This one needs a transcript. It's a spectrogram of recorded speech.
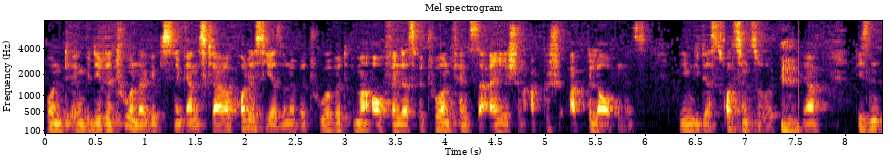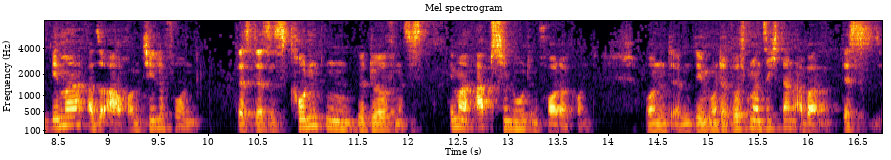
Und irgendwie die Retouren, da gibt es eine ganz klare Policy. Also eine Retour wird immer, auch wenn das Retourenfenster eigentlich schon abgelaufen ist, nehmen die das trotzdem zurück. Mhm. Ja, die sind immer, also auch am Telefon, das, das ist Kundenbedürfnis, ist immer absolut im Vordergrund. Und ähm, dem unterwirft man sich dann, aber das,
